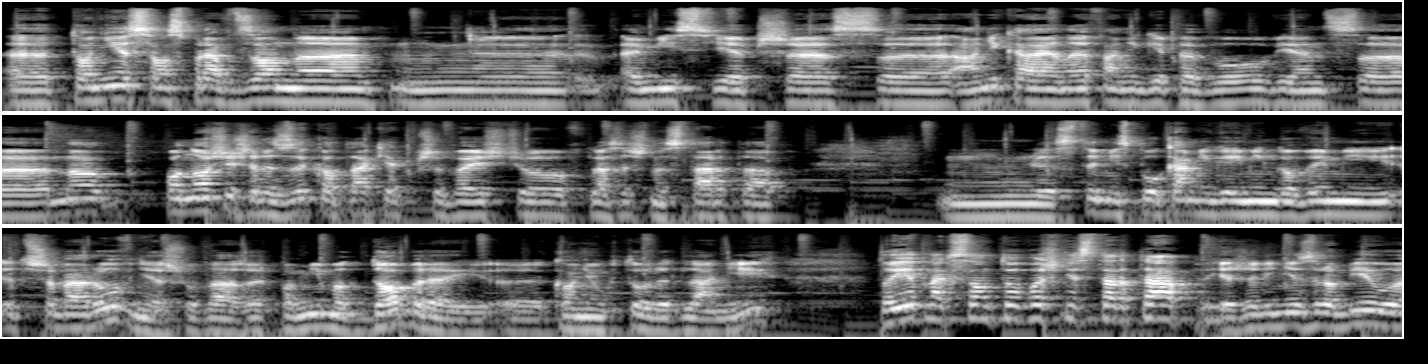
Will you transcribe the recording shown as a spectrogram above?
E, to nie są sprawdzone mm, e, emisje przez e, ani KNF, ani GPW, więc no, ponosisz ryzyko tak jak przy wejściu w klasyczny startup. Mm, z tymi spółkami gamingowymi trzeba również uważać, pomimo dobrej koniunktury dla nich, to jednak są to właśnie startupy. Jeżeli nie zrobiły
